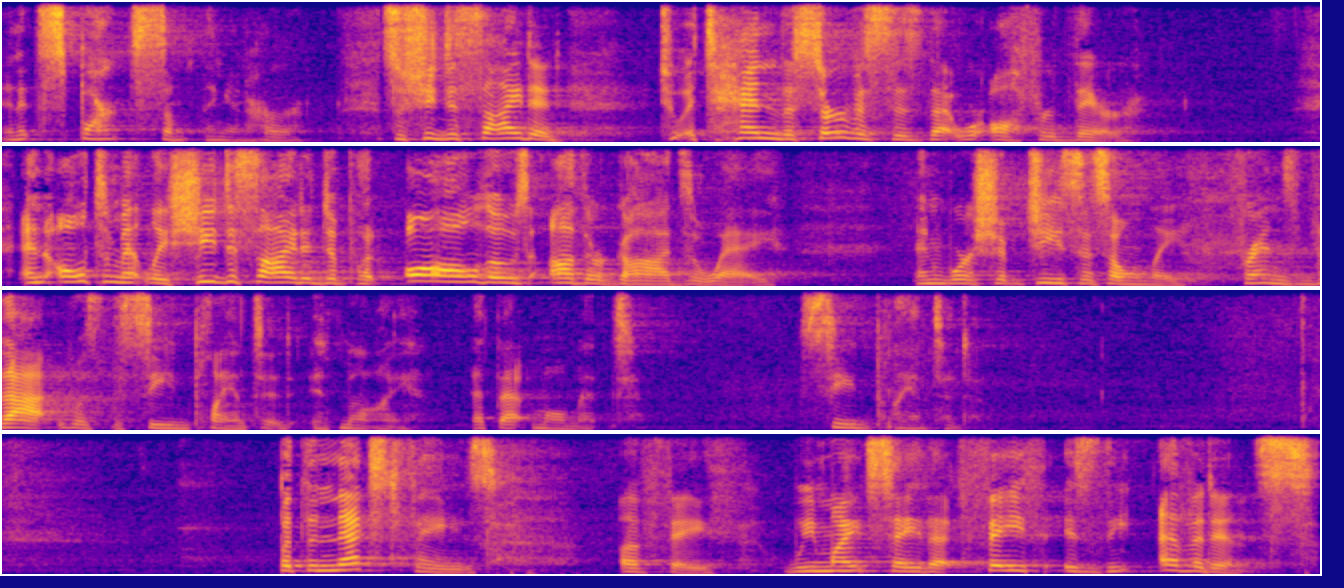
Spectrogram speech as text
And it sparked something in her. So she decided to attend the services that were offered there. And ultimately, she decided to put all those other gods away and worship Jesus only. Friends, that was the seed planted in Mai at that moment. Seed planted. But the next phase of faith, we might say that faith is the evidence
